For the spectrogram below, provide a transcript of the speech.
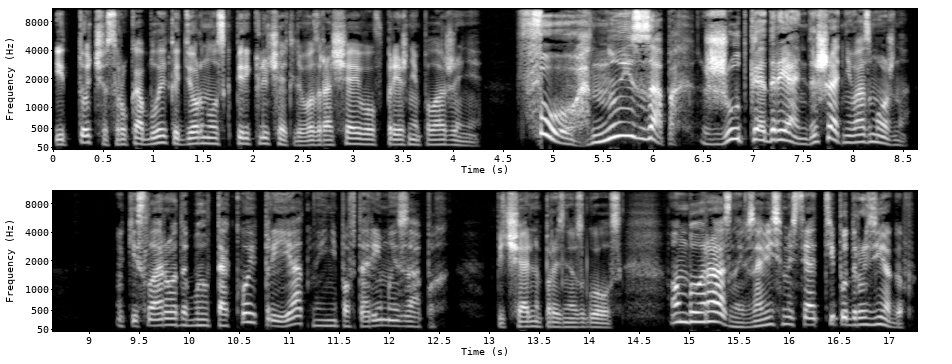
И тотчас рука Блейка дернулась к переключателю, возвращая его в прежнее положение. Фу, ну и запах! Жуткая дрянь, дышать невозможно. У кислорода был такой приятный и неповторимый запах. Печально произнес голос. Он был разный, в зависимости от типа друзьягов.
